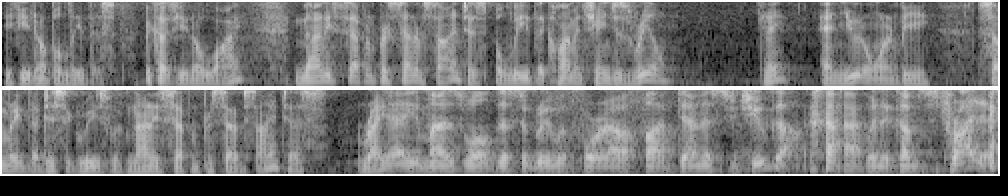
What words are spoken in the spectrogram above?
if you don't believe this. Because you know why? 97% of scientists believe that climate change is real. Okay? And you don't want to be somebody that disagrees with 97% of scientists, right? Yeah, you might as well disagree with four out of five dentists who chew gum when it comes to Trident,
